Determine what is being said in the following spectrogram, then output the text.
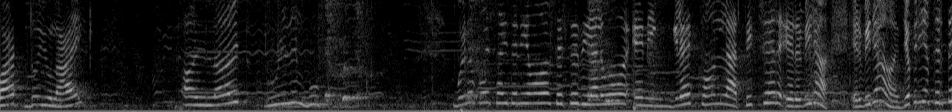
What do you like? I like reading books. Bueno, pues ahí teníamos ese diálogo en inglés con la teacher Elvira. Elvira, yo quería hacerte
